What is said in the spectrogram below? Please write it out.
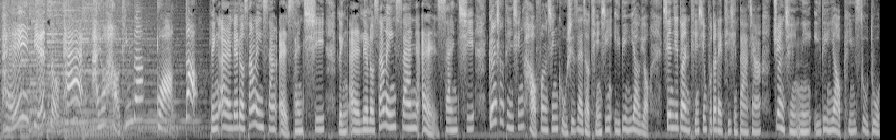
嘿，别走开，还有好听的广告。零二六六三零三二三七，零二六六三零三二三七，跟上甜心好放心，股市在走，甜心一定要有。现阶段甜心不断地提醒大家，赚钱您一定要拼速度，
